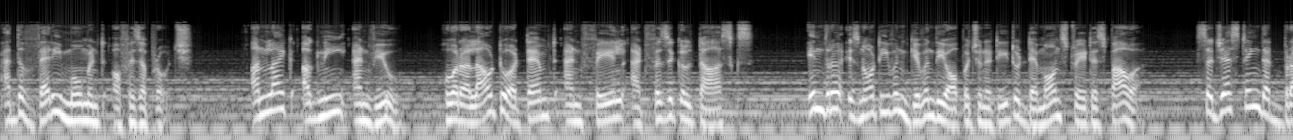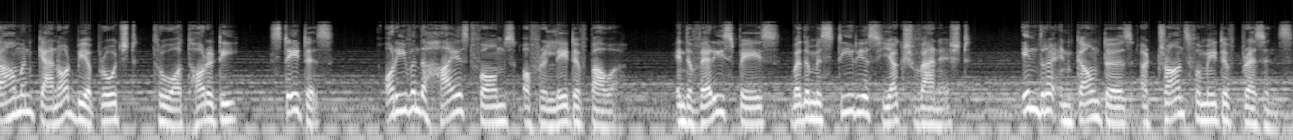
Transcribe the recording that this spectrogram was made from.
at the very moment of his approach. Unlike Agni and Vayu, who are allowed to attempt and fail at physical tasks, Indra is not even given the opportunity to demonstrate his power, suggesting that Brahman cannot be approached through authority, status, or even the highest forms of relative power. In the very space where the mysterious Yaksh vanished, Indra encounters a transformative presence,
